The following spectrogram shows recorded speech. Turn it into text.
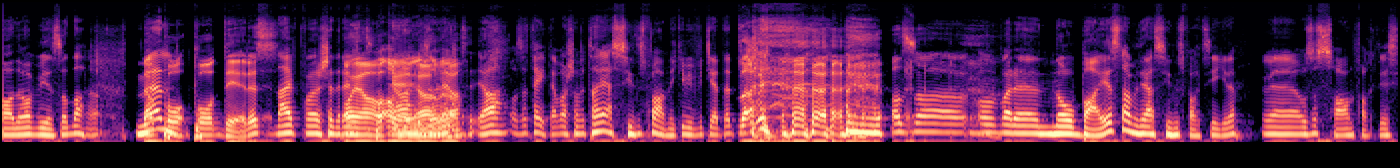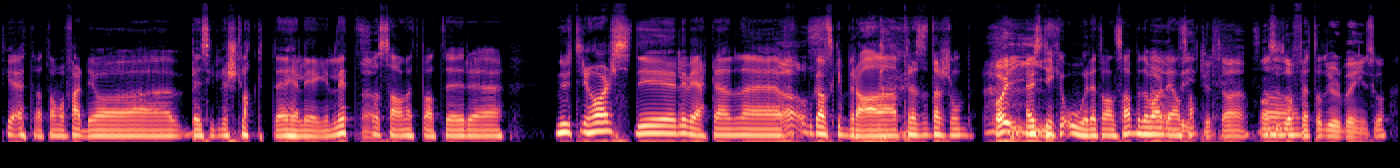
og det var mye sånn, da. Ja. Men ja, på, på deres Nei, på generelt. Oh, ja, ok, ja, ja, generelt. ja, Og så tenkte jeg bare sånn, vet du jeg syns faen ikke vi fortjente et og så, og bare no bias, da, men jeg syns faktisk ikke det. Eh, og så sa han faktisk, etter at han var ferdig å eh, basically slakte hele gjengen litt, Ja. så sa han etterpå at der, uh, Nutrihorse de leverte en eh, Ja, ganske bra presentasjon. Oi! Jeg husker ikke ordrett hva han sa, men det var det han sa. Kult, ja, ja. Han syntes det var fett at vi gjorde det på engelsk òg.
